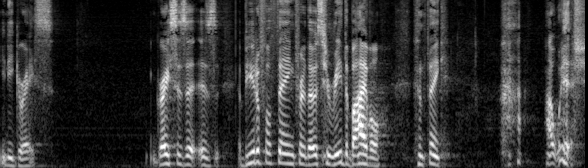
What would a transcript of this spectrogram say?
You need grace. Grace is a, is a beautiful thing for those who read the Bible and think, I wish.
